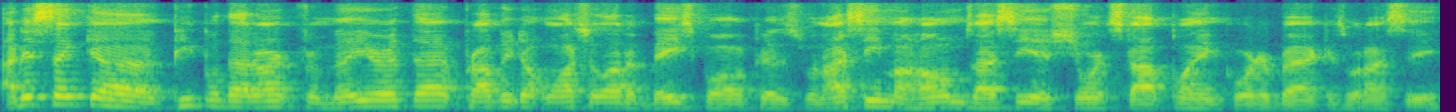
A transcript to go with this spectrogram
I just think uh, people that aren't familiar with that probably don't watch a lot of baseball because when I see Mahomes, I see a shortstop playing quarterback is what I see.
